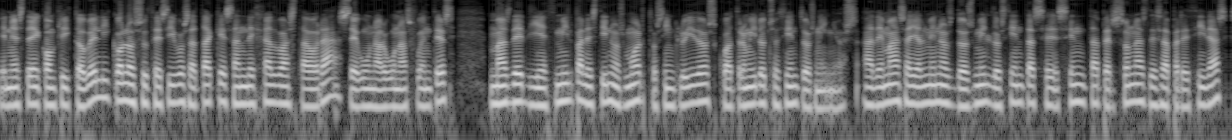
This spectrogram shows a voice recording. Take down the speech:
En este conflicto bélico, los sucesivos ataques han dejado hasta ahora, según algunas fuentes, más de 10.000 palestinos muertos, incluidos 4.800 niños. Además, hay al menos 2.260 personas desaparecidas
